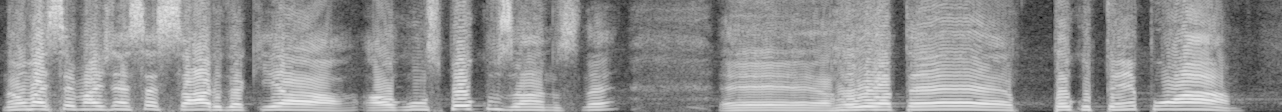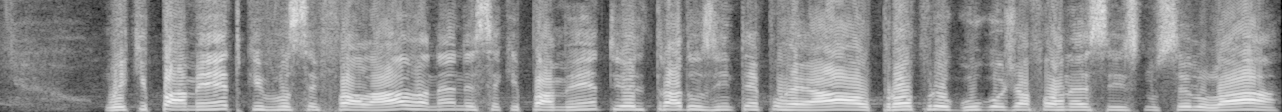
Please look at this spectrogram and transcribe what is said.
não vai ser mais necessário daqui a, a alguns poucos anos. Né? É, rolou até pouco tempo uma, um equipamento que você falava né, nesse equipamento e ele traduzia em tempo real, o próprio Google já fornece isso no celular.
